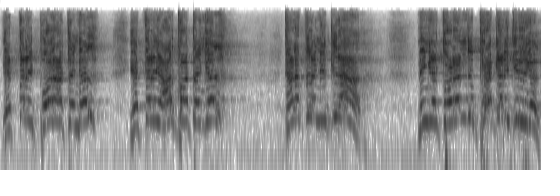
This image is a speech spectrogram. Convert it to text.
எத்தனை போராட்டங்கள் எத்தனை ஆர்ப்பாட்டங்கள் களத்தில் நிற்கிறார். நீங்கள் தொடர்ந்து புறக்கணிக்கிறீர்கள்.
